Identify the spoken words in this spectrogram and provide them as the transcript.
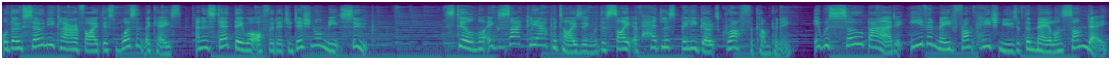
although Sony clarified this wasn't the case and instead they were offered a traditional meat soup. Still not exactly appetising with the sight of headless Billy Goat's gruff for company. It was so bad it even made front page news of the Mail on Sunday.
